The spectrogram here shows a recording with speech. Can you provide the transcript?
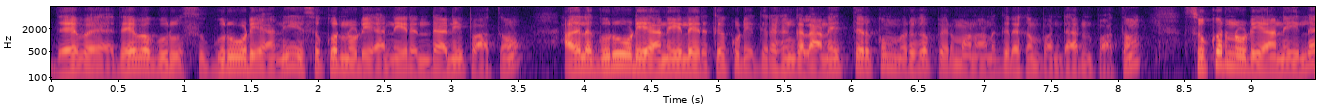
தேவ தேவகுரு சு குருவுடைய அணி சுக்கரனுடைய அணி ரெண்டு அணி பார்த்தோம். அதில் குருவுடைய அணியில் இருக்கக்கூடிய கிரகங்கள் அனைத்திற்கும் முருகப்பெருமான் அனுகிரகம் பண்ணுறாருன்னு பார்த்தோம். சுக்கரனுடைய அணியில்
